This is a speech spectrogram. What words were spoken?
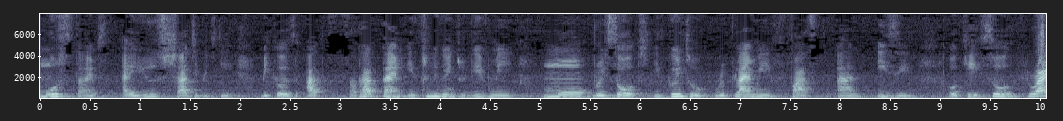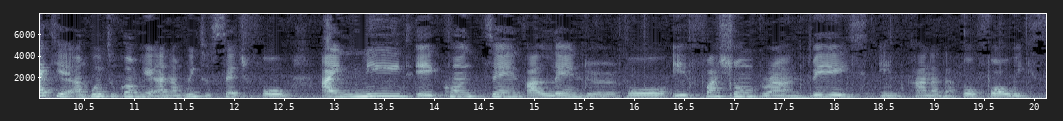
most times i use ChatGPT because at, at that time it's really going to give me more results. It's going to reply me fast and easy okay so right here i'm going to come here and i'm going to search for i need a content calendar for a fashion brand based in canada for four weeks.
